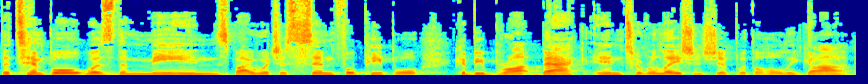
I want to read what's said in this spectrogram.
The temple was the means by which a sinful people could be brought back into relationship with the holy God.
